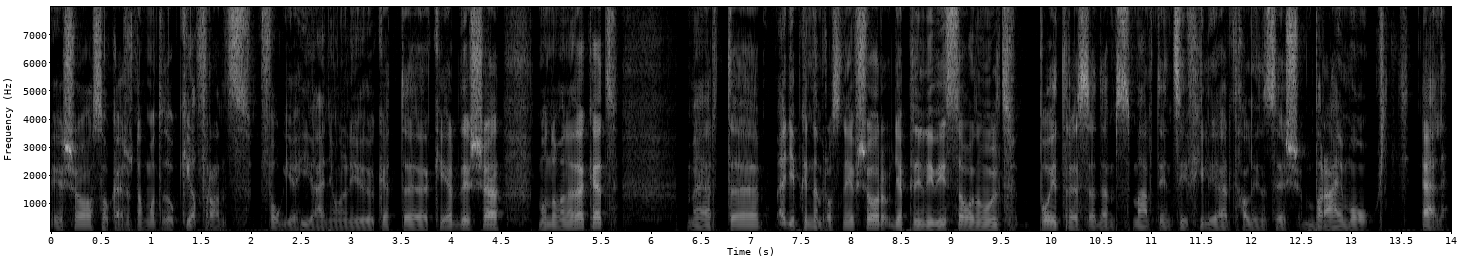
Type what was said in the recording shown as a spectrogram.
és a szokásosnak mondható, ki a franc fogja hiányolni őket kérdéssel. Mondom a neveket, mert egyébként nem rossz névsor, ugye Plini visszavonult, Poitres, Adams, Martin, Cif, Hilliard, Hallins és Braimo el.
